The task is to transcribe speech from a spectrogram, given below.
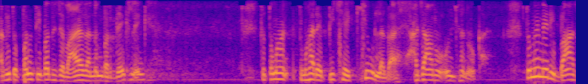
अभी तो पंक्तिबद्ध जब आएगा, नंबर देख लेंगे। तो तुम्हारे तुम्हारे पीछे क्यों लगा है हज़ारों उलझनों का? तुम्हें मेरी बात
